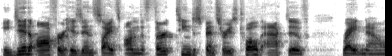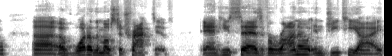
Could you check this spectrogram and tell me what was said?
he did offer his insights on the 13 dispensaries, 12 active right now, uh, of what are the most attractive. And he says Verano and GTI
